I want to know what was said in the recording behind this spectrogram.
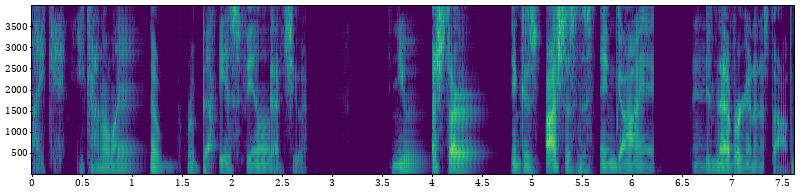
like it. You kind of like the rebellious feeling that you, have. and you start because Josh is the same guy. He's never gonna stop.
